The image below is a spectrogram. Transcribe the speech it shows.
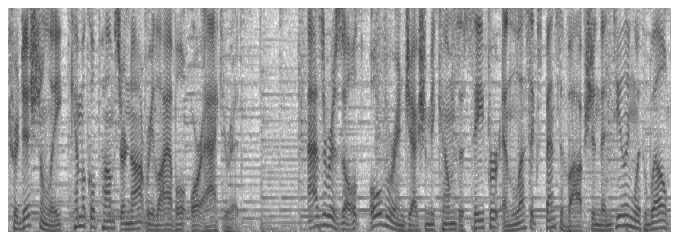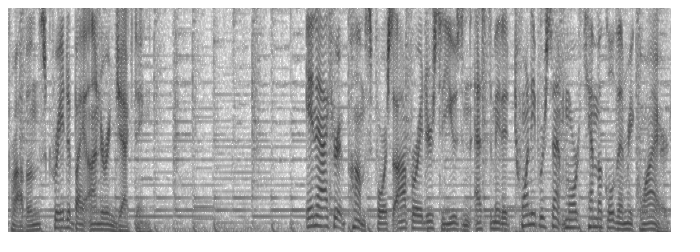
Traditionally, chemical pumps are not reliable or accurate. As a result, over-injection becomes a safer and less expensive option than dealing with well problems created by under-injecting. Inaccurate pumps force operators to use an estimated 20% more chemical than required.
